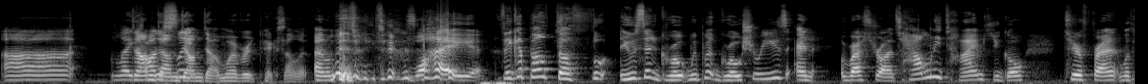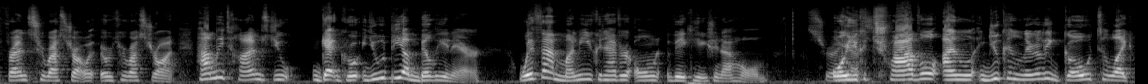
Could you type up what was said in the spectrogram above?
Uh, like Dumb, honestly, dumb, dumb, dumb. Whoever it picks unli- unlimited tickets. Why? Think about the food. You said gro- we put groceries and restaurants. How many times do you go to your friend with friends to restaurant with, or to restaurant? How many times do you get gro- you would be a millionaire. With that money, you can have your own vacation at home. True, or you could travel and you can literally go to like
